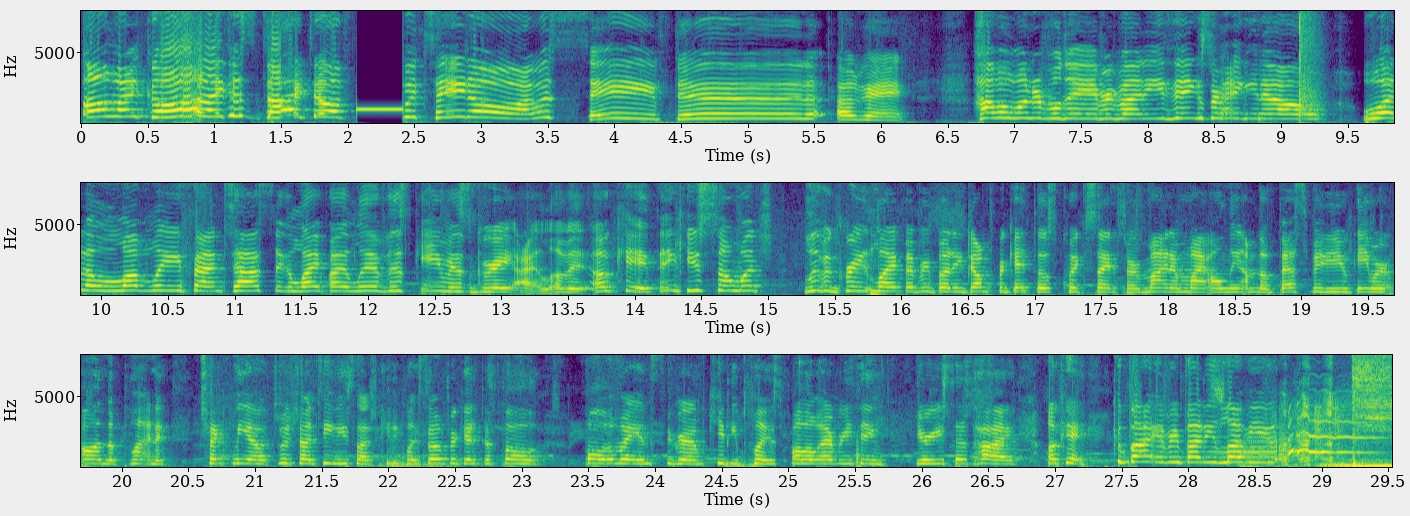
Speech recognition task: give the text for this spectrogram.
Oh my god, I just died to a potato. I was safe, dude. Okay. Have a wonderful day, everybody. Thanks for hanging out. What a lovely, fantastic life I live. This game is great. I love it. Okay, thank you so much Live a great life, everybody. Don't forget those quick snipes are mine and my only. I'm the best video gamer on the planet. Check me out, twitch.tv slash kitty plays. Don't forget to follow. Follow my Instagram, kitty plays. Follow everything. Yuri says hi. Okay, goodbye, everybody. Love you.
